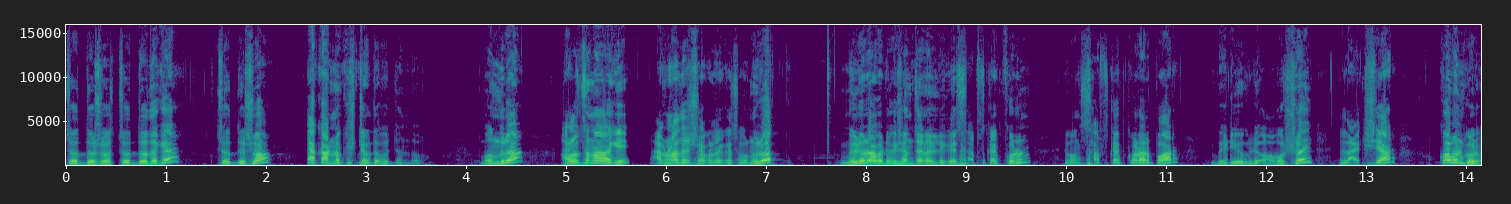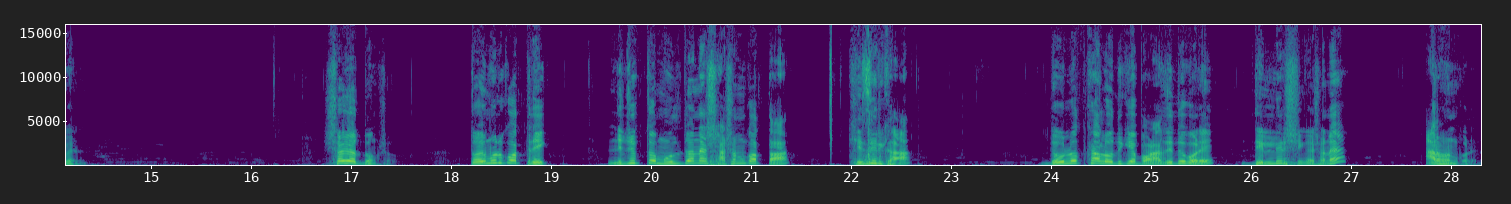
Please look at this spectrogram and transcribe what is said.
চোদ্দোশো চোদ্দ থেকে চোদ্দোশো একান্ন খ্রিস্টাব্দ পর্যন্ত। বন্ধুরা, আলোচনার আগে আপনাদের সকলের কাছে অনুরোধ মিরর অ্যাপ্লিকেশন চ্যানেলটিকে সাবস্ক্রাইব করুন এবং সাবস্ক্রাইব করার পর ভিডিওগুলি অবশ্যই লাইক শেয়ার কমেন্ট করবেন। সৈয়দ বংশ। তৈমুর কর্তৃক নিযুক্ত মুলতানের শাসনকর্তা খিজির খা দৌলত খা লোদিকে পরাজিত করে দিল্লির সিংহাসনে আরোহণ করেন।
